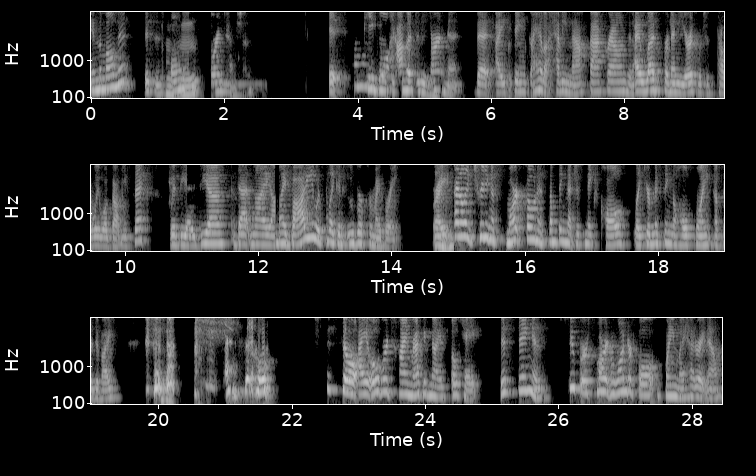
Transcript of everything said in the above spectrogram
in the moment. This is mm-hmm. only your intention. It people have a discernment that I think I have a heavy math background and I led for many years, which is probably what got me sick with the idea that my my body was like an Uber for my brain right? Mm-hmm. Kind of like treating a smartphone as something that just makes calls, like you're missing the whole point of the device. Yeah. so, so I over time recognized, okay, this thing is super smart and wonderful. I'm pointing my head right now,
